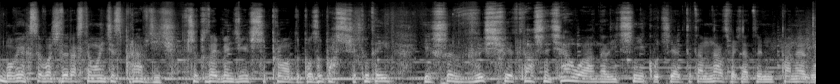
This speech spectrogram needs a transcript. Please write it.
bowiem chcę właśnie teraz w tym momencie sprawdzić, czy tutaj będzie jeszcze prąd, bo zobaczcie, tutaj jeszcze wyświetlacz działa na liczniku, czy jak to tam nazwać na tym panelu.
